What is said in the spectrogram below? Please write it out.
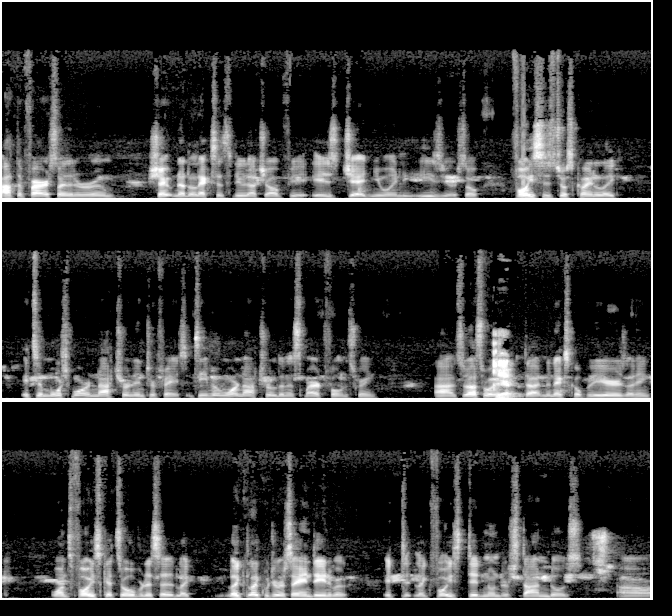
at the far side of the room, shouting at Alexa to do that job for you is genuinely easier. So voice is just kind of like, it's a much more natural interface. It's even more natural than a smartphone screen. Um, so that's why I think that in the next couple of years, I think once voice gets over this, uh, like like like what you were saying, Dean, about it, like voice didn't understand us, uh,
